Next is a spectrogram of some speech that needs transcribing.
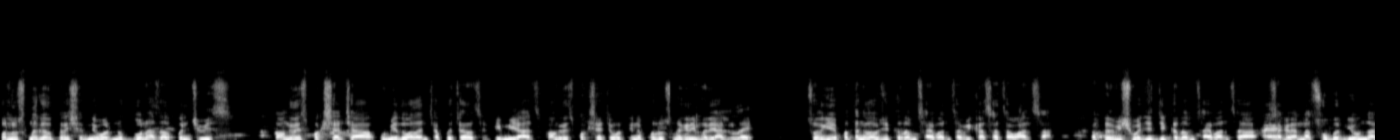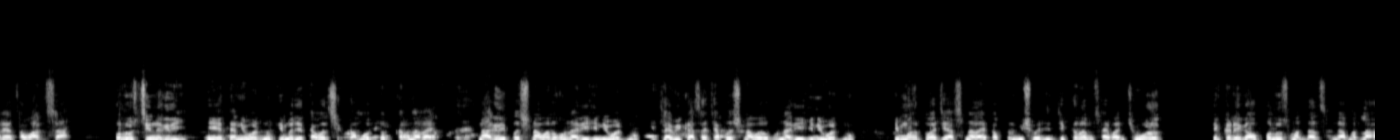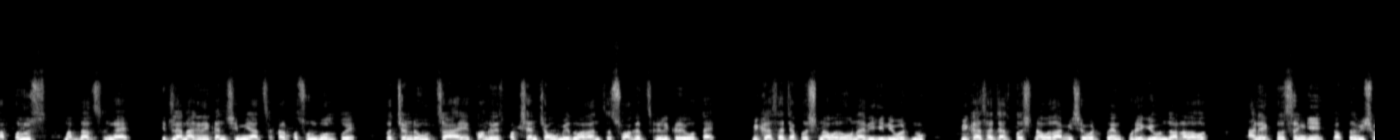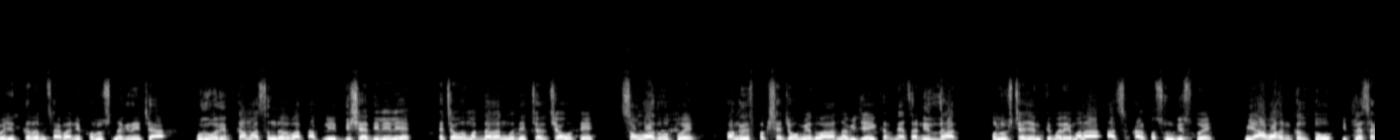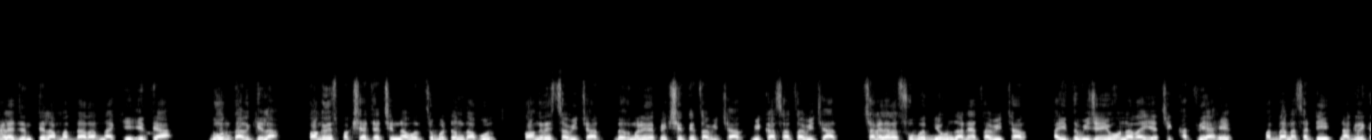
पलूस नगर परिषद निवडणूक दोन हजार पंचवीस. काँग्रेस पक्षाच्या उमेदवारांच्या प्रचारासाठी मी आज काँग्रेस पक्षाच्या वतीनं पलूस नगरीमध्ये आलेलो आहे. स्वर्गीय पतंगरावजी कदम साहेबांचा विकासाचा वारसा डॉक्टर विश्वजितजी कदम साहेबांचा सगळ्यांना सोबत घेऊन जाण्याचा वारसा पलूसची नगरी ही येत्या निवडणुकीमध्ये त्यावर शिक्कामोर्तब करणार आहे. नागरी प्रश्नावर होणारी ही निवडणूक इथल्या विकासाच्या प्रश्नावर होणारी ही निवडणूक ही महत्वाची असणार आहे. डॉक्टर विश्वजितजी कदम साहेबांची ओळख हे कडेगाव पलूस मतदारसंघामधला हा पलूस मतदारसंघ आहे. इथल्या नागरिकांशी मी आज सकाळपासून बोलतोय. प्रचंड उत्साह आहे. काँग्रेस पक्षांच्या उमेदवारांचं स्वागत सगळीकडे होत आहे. विकासाच्या प्रश्नावर होणारी ही निवडणूक विकासाच्याच प्रश्नावर आम्ही शेवटपर्यंत पुढे घेऊन जाणार आहोत. अनेक प्रसंगी डॉक्टर विश्वजित कदम साहेबांनी पलूस नगरीच्या उर्वरित कामासंदर्भात आपली दिशा दिलेली आहे. त्याच्यावर मतदारांमध्ये चर्चा होते संवाद होतोय. काँग्रेस पक्षाच्या उमेदवारांना विजयी करण्याचा निर्धार पलूसच्या जनतेमध्ये मला आज सकाळपासून दिसतोय. मी आवाहन करतो इथल्या सगळ्या जनतेला मतदारांना की येत्या दोन तारखेला काँग्रेस पक्षाच्या चिन्हावरचं बटन दाबून काँग्रेसचा विचार धर्मनिरपेक्षतेचा विचार विकासाचा विचार सगळ्याला सोबत घेऊन जाण्याचा विचार हा इथं विजयी होणार आहे याची खात्री आहे. मतदानासाठी नागरिक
